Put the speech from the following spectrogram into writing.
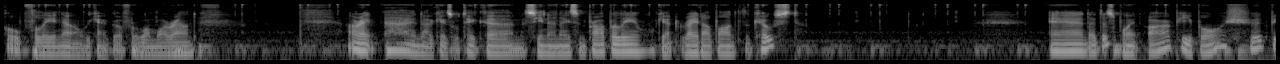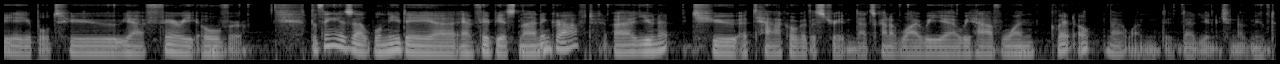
hopefully, no, we can't go for one more round. Alright, uh, in that case, we'll take uh, Messina nice and properly. We'll get right up onto the coast. And at this point, our people should be able to, yeah, ferry over. The thing is that we'll need a uh, amphibious landing craft uh, unit to attack over the strait, and that's kind of why we uh, we have one cleared. Oh, that one, that unit shouldn't have moved.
